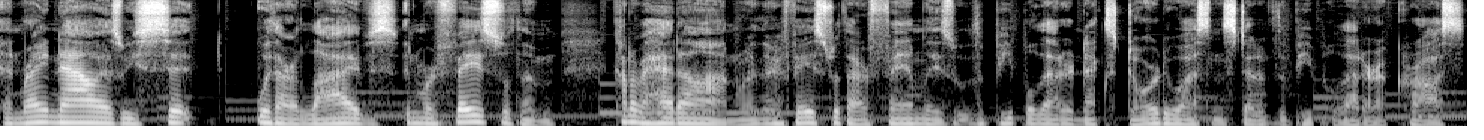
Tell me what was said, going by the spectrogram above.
And right now, as we sit with our lives and we're faced with them kind of head on, when they're faced with our families, with the people that are next door to us instead of the people that are across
